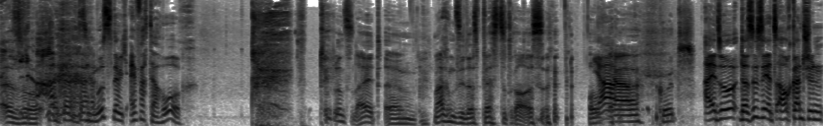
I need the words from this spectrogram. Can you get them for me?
also, Sie mussten nämlich einfach da hoch. tut uns leid. Ähm, machen Sie das Beste draus. Oh, Ja. Ja, gut. Also, das ist jetzt auch ganz schön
